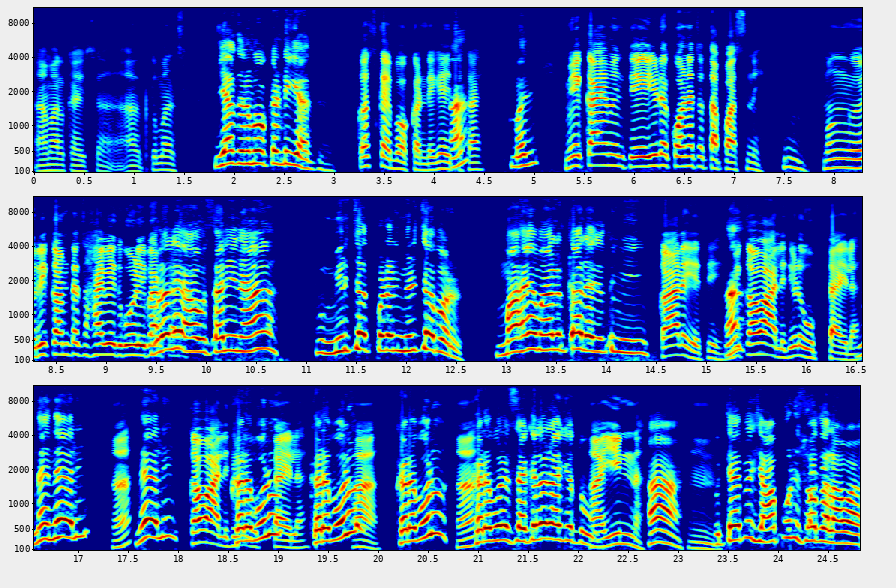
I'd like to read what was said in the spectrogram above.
आम्हाला काय स- आ, तुम्हाला याच बोकंडी घ्यायचं. कस काय बोकांडे घ्यायचं? काय? म्हणजे? मी काय म्हणते इड कोणाचा तपास नाही. हम्म. मग रिकामटाच हवेत गोळी तुला लय हाऊस आली ना? तू मिरच्यात पडेल मिरच्या भर माहे मायला काय लागेल तुम्ही. काल येते. मी कवा आले तिकडे उपटायला? नाही नाही आली. हा? नाही आली? कवा आले खरं बोलू? खरं बोलू? हा. खरं बोलू? हा? खरं बोलू सगळ्याला राग हा येईन ना. हा. हम्म. मग त्यापेक्षा आपण स्वतः लावा.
